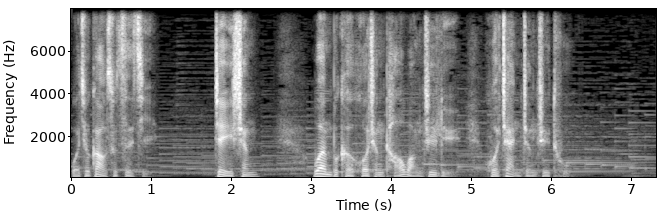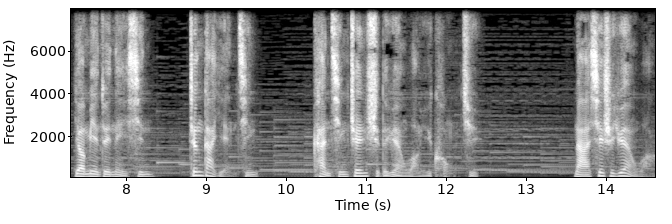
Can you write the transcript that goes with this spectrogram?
我就告诉自己，这一生，万不可活成逃亡之旅或战争之徒。要面对内心，睁大眼睛，看清真实的愿望与恐惧。哪些是愿望，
